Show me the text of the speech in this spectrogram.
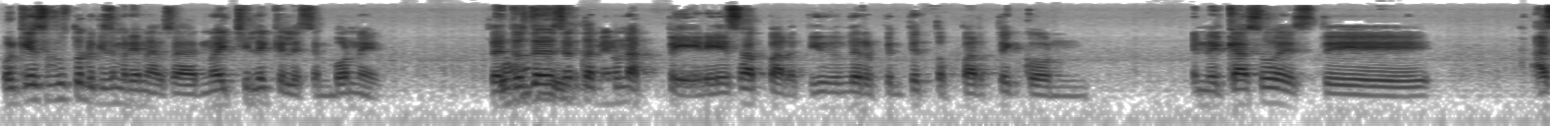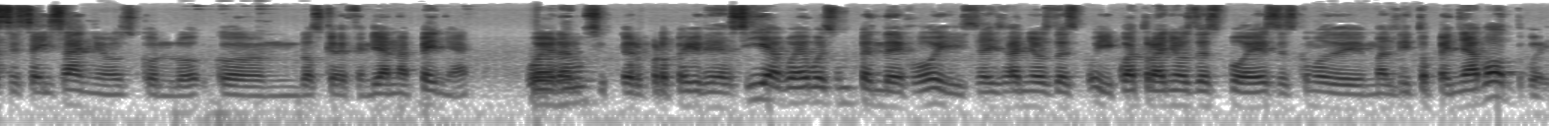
Porque es justo lo que dice Mariana, o sea, no hay chile que les embone. O sea, entonces debe ser también una pereza para ti de de repente toparte con. En el caso, este. Hace seis años, con, lo- con los que defendían a Peña, o eran Ujú. súper sí, a huevo es un pendejo, y seis años después, y cuatro años después es como de maldito Peñabot, güey.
